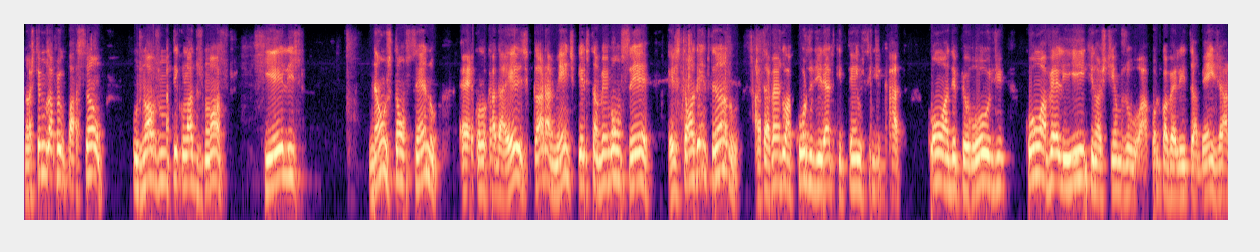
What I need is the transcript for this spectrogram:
Nós temos a preocupação, os novos matriculados nossos, que eles não estão sendo é, colocados a eles, claramente que eles também vão ser, eles estão adentrando, através do acordo direto que tem o sindicato com a DP World, com a VLI, que nós tínhamos o acordo com a VLI também, já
